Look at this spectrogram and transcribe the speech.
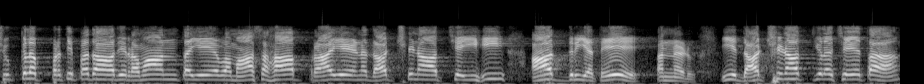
శుక్ల ప్రతిపదాది రమాంతయేవ మాస ప్రాయేణ దాక్షిణాత్యై ఆద్రియతే అన్నాడు. ఈ దాక్షిణాత్యుల చేత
